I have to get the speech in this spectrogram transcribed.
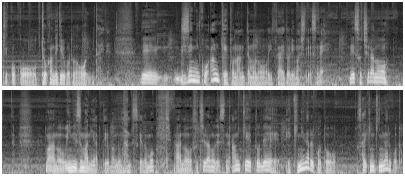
結構こう共感できることが多いみたいで。で事前にこうアンケートなんてものをいただいておりましてですね。でそちらの まあ、あのウィンディズマニアっていう番組なんですけどもあのそちらのですねアンケートでえ気になることを最近気になること、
